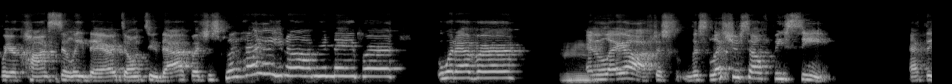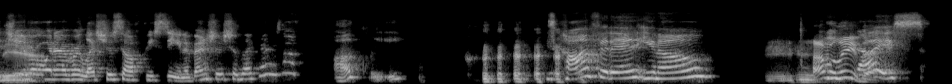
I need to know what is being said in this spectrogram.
where you're constantly there. Don't do that, but just like, hey, you know, I'm your neighbor, whatever, Mm, and lay off. Just, just let yourself be seen at the gym Yeah. or whatever. Let yourself be seen. Eventually, she'll be like, hey, he's not ugly. He's confident, you know. mhm. I believe He's that. nice.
